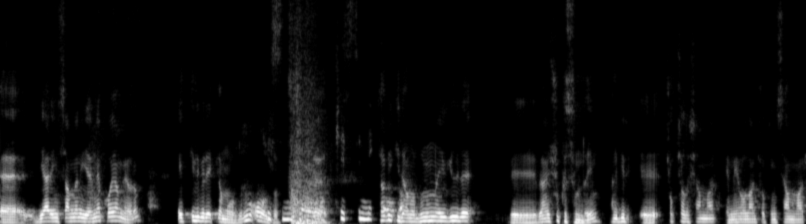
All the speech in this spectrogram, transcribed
e, diğer insanların yerine koyamıyorum. Etkili bir reklam oldu mu? Oldu. Kesinlikle oldu. Evet. Kesinlikle Tabii oldu. ki de ama bununla ilgili de e, ben şu kısımdayım. Hani bir e, çok çalışan var, emeği olan çok insan var.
